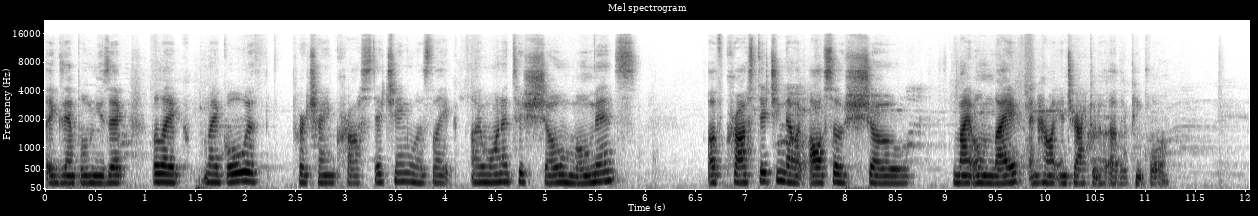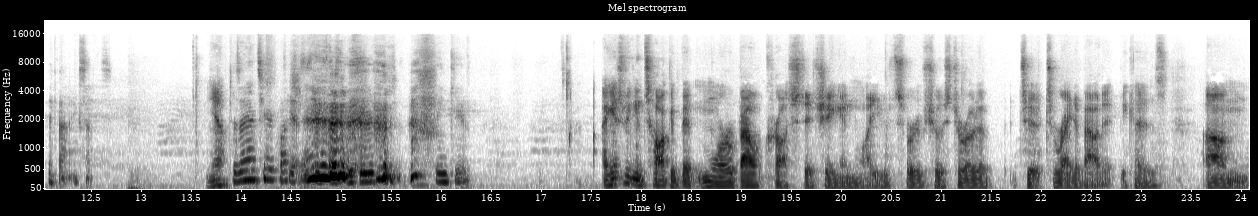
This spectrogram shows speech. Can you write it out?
example music, but like my goal with portraying cross stitching was like I wanted to show moments of cross stitching that would also show my own life and how I interacted with other people. If that makes sense. Yeah. Does that answer your question? that answers your question. Thank you. I guess we can talk a bit more about cross stitching and why you sort of chose to write a, to, to write about it because um,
